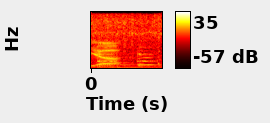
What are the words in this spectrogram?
Mamma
